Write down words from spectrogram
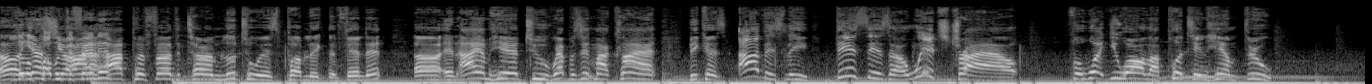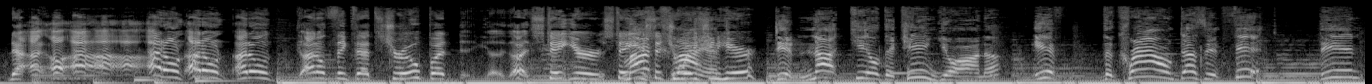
Uh, little yes, public Your defendant? Honor, I prefer the term lutuous public defendant, uh, and I am here to represent my client because obviously this is a witch trial for what you all are putting him through. Now, I, I, I, I don't, I don't, I don't, I don't think that's true. But uh, uh, state your state My your situation here. Did not kill the king, Your Honor. If the crown doesn't fit, then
